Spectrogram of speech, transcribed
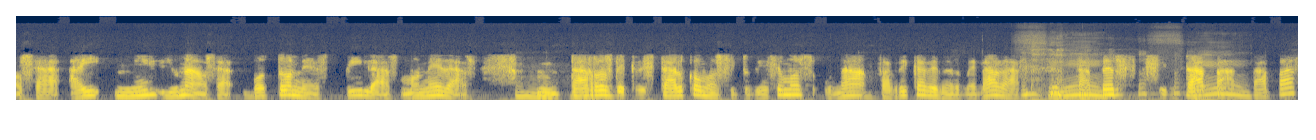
O sea, hay mil y una, o sea, botones, pilas, monedas, mm, tarros de cristal como si tuviésemos una fábrica de mermeladas, tuppers sin tapa, tapas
